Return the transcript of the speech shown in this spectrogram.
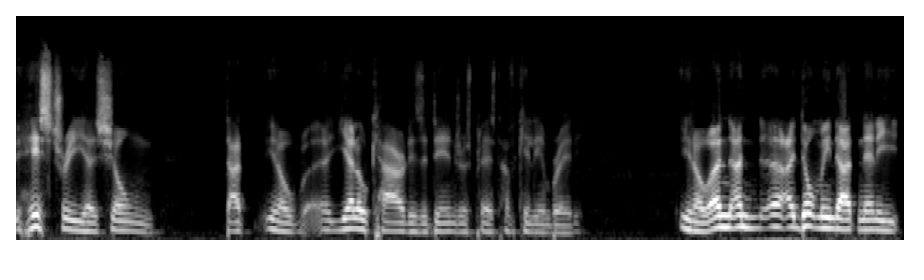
history has shown that you know a yellow card is a dangerous place to have Killian Brady. You know, and and uh, I don't mean that in any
